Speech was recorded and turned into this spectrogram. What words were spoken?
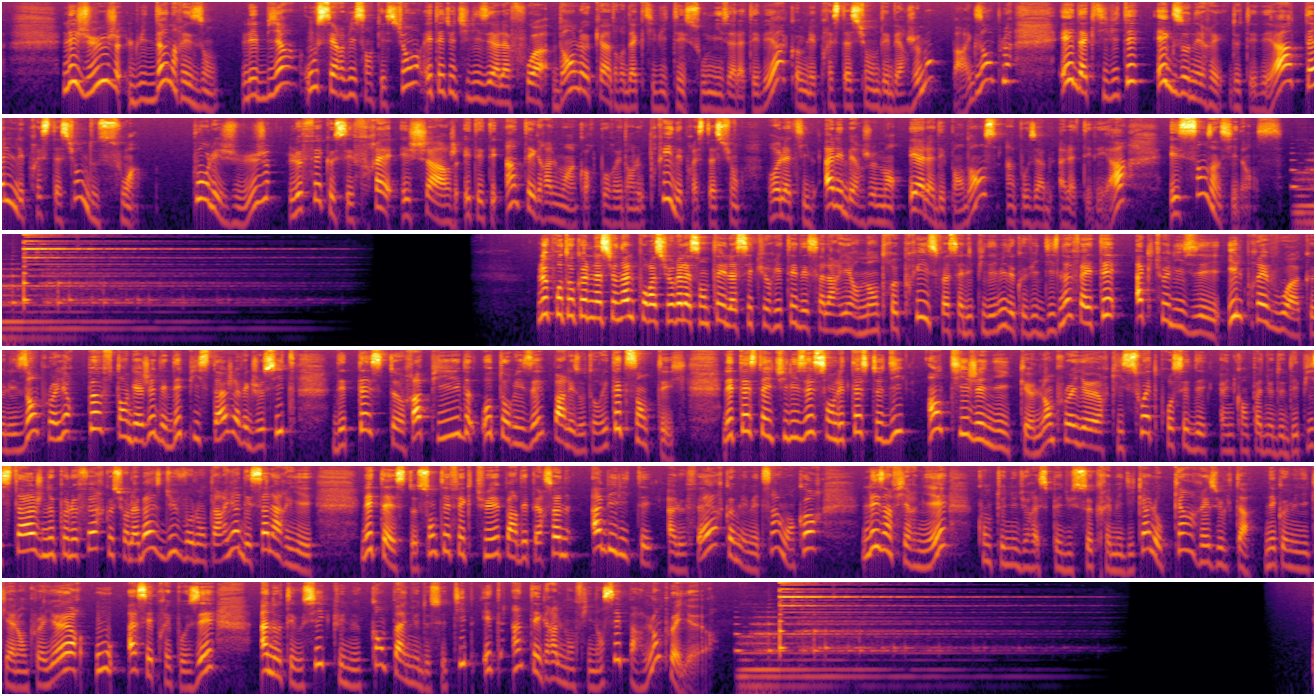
Les juges lui donnent raison les biens ou services en question étaient utilisés à la fois dans le cadre d'activités soumises à la TVA, comme les prestations d'hébergement par exemple, et d'activités exonérées de TVA, telles les prestations de soins. Pour les juges, le fait que ces frais et charges aient été intégralement incorporés dans le prix des prestations relatives à l'hébergement et à la dépendance, imposables à la TVA, est sans incidence. Le protocole national pour assurer la santé et la sécurité des salariés en entreprise face à l'épidémie de Covid-19 a été actualisé. Il prévoit que les employeurs peuvent engager des dépistages avec, je cite, des tests rapides autorisés par les autorités de santé. Les tests à utiliser sont les tests dits antigéniques. L'employeur qui souhaite procéder à une campagne de dépistage ne peut le faire que sur la base du volontariat des salariés. Les tests sont effectués par des personnes habilitées à le faire, comme les médecins ou encore les infirmiers. Compte tenu du respect du secret médical, aucun résultat n'est communiqué à l'employeur ou à ses préposés. À noter aussi qu'une campagne de ce type est intégralement financée par l'employeur.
